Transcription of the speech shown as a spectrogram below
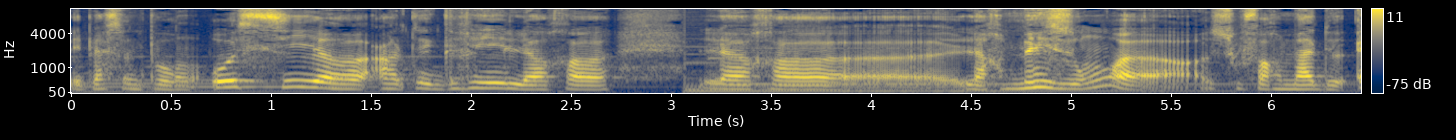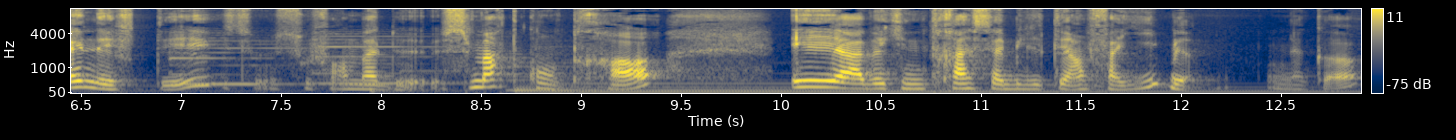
les personnes pourront aussi intégrer leur, leur, leur maison sous format de NFT, sous format de smart contract et avec une traçabilité infaillible, d'accord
